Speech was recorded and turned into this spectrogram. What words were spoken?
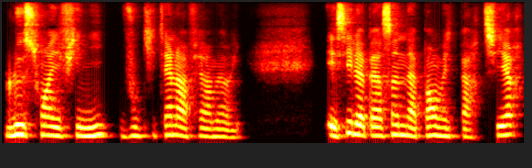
le soin est fini, vous quittez l'infirmerie. Et si la personne n'a pas envie de partir,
